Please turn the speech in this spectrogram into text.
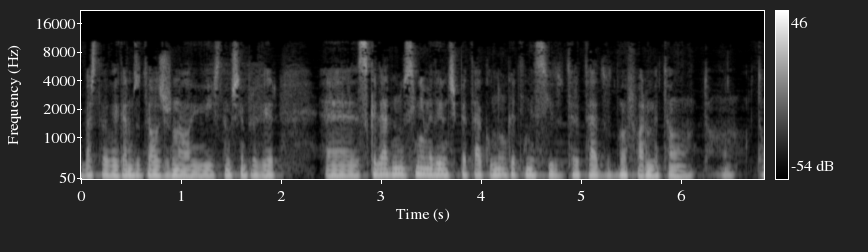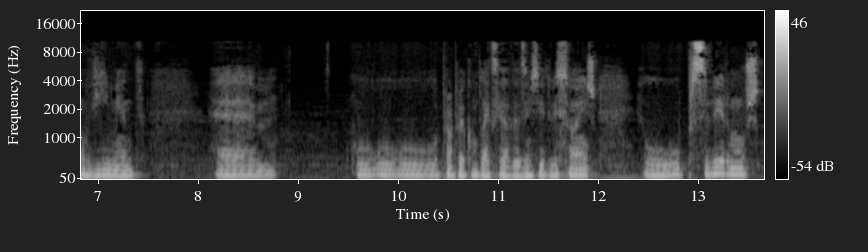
basta ligarmos o telejornal e estamos sempre a ver, uh, se calhar no cinema de grande espetáculo nunca tinha sido tratado de uma forma tão, tão, tão veemente. Uh, o, o, a própria complexidade das instituições, o, o, percebermos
